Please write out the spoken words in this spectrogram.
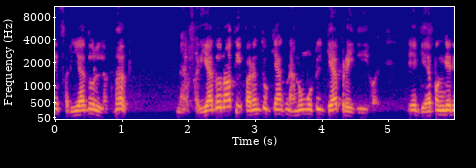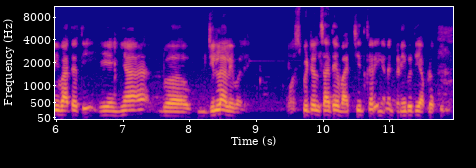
એ ફરિયાદો લગભગ ના ફરિયાદો નહોતી પરંતુ ક્યાંક નાનું મોટી ગેપ રહી ગઈ હોય એ ગેપ અંગેની વાત હતી એ અહીંયા જિલ્લા લેવલે હોસ્પિટલ સાથે વાતચીત કરી અને ઘણી બધી આપણે પૂરી.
